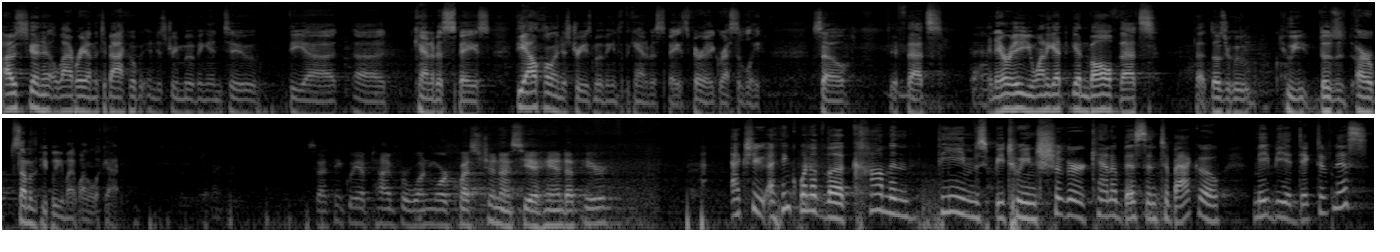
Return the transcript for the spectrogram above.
I was just going to elaborate on the tobacco industry moving into the uh, uh, cannabis space. The alcohol industry is moving into the cannabis space very aggressively. So, if that's an area you want to get, get involved, that's that. Those are who who you, those are some of the people you might want to look at. So I think we have time for one more question. I see a hand up here. Actually, I think one of the common themes between sugar, cannabis, and tobacco may be addictiveness.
